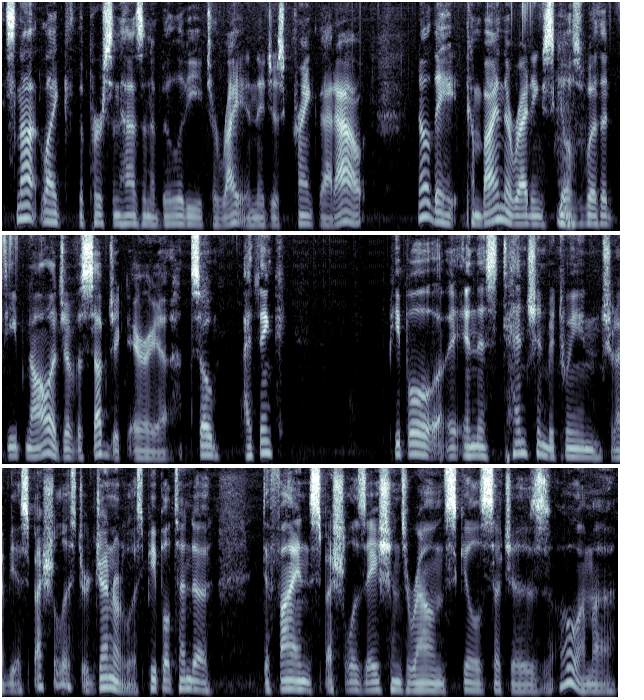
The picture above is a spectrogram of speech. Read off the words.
It's not like the person has an ability to write and they just crank that out. No, they combine their writing hmm. skills with a deep knowledge of a subject area. So I think people uh, in this tension between should I be a specialist or generalist, people tend to define specializations around skills such as, oh, I'm a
